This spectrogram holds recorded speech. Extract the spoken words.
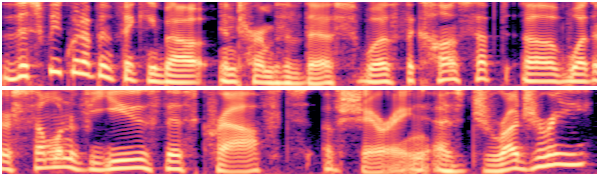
this week, what I've been thinking about in terms of this was the concept of whether someone views this craft of sharing as drudgery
